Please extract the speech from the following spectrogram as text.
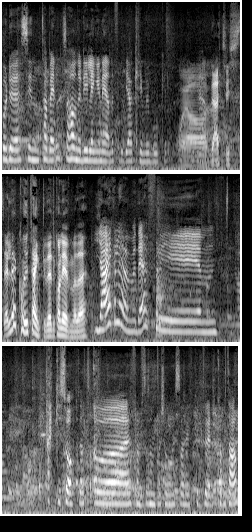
Bordeaux sin tabell, så havner de lenger nede fordi de har krim i bokhylla. Oh, ja, det er trist. Eller kan du tenke det? Du kan leve med det. Jeg kan leve med det, fordi um, jeg er ikke så opptatt av å framstå som person med så høy kulturell kapital.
